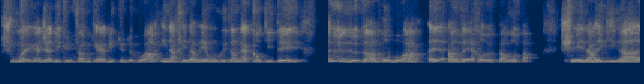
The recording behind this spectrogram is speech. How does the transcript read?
Shmuel a déjà dit qu'une femme qui a l'habitude de boire, on lui donne la quantité de vin pour boire un verre euh, par repas. Chez Narigila,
